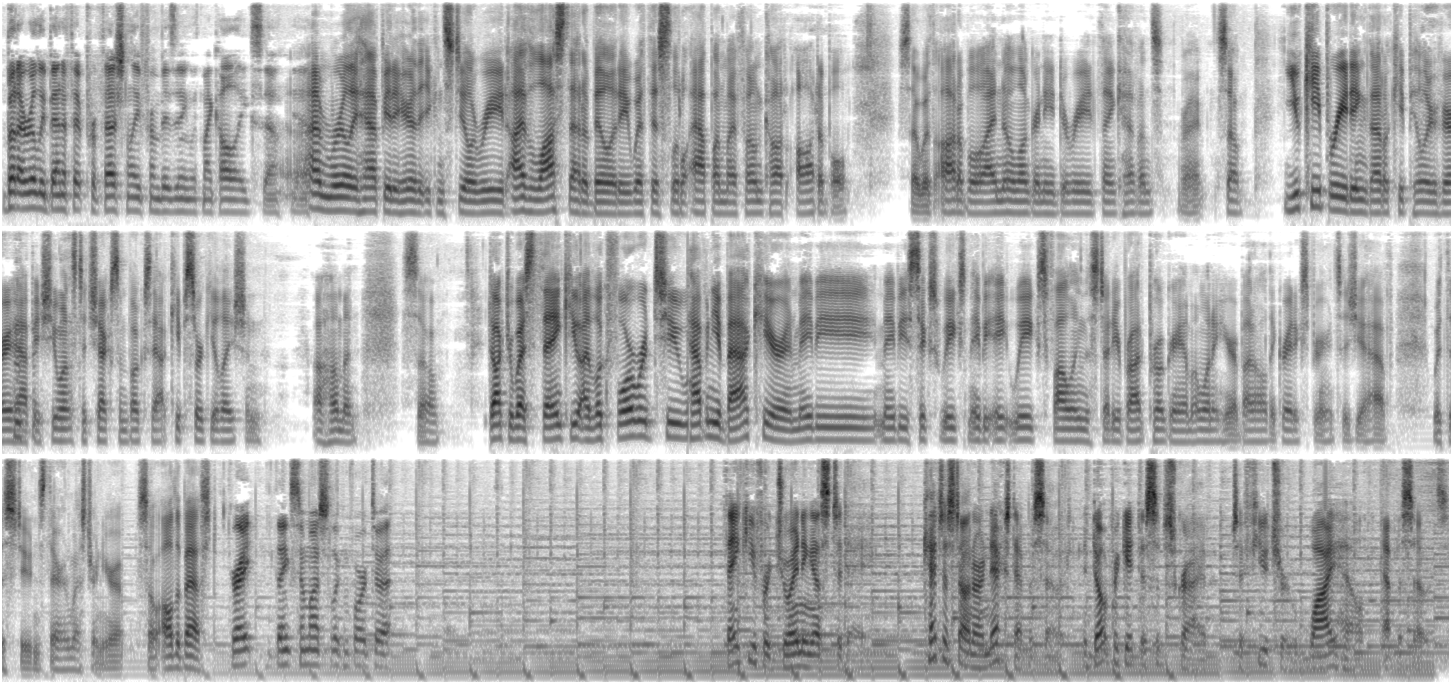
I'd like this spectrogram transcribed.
But I really benefit professionally from visiting with my colleagues. So yeah. I'm really happy to hear that you can still read. I've lost that ability with this little app on my phone called Audible. So with Audible, I no longer need to read, thank heavens, right? So you keep reading, that'll keep Hillary very happy. she wants to check some books out, keep circulation a humming. So Dr. West, thank you. I look forward to having you back here in maybe maybe six weeks, maybe eight weeks following the study abroad program. I want to hear about all the great experiences you have with the students there in Western Europe. So all the best. Great. Thanks so much. Looking forward to it. Thank you for joining us today. Catch us on our next episode, and don't forget to subscribe to future Why Health episodes.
